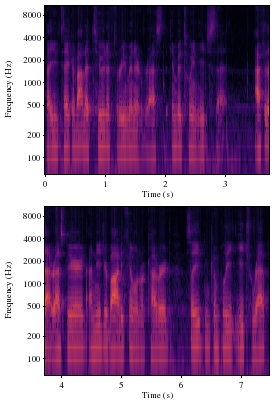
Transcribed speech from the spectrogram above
that you take about a two to three minute rest in between each set. After that rest period, I need your body feeling recovered so you can complete each rep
